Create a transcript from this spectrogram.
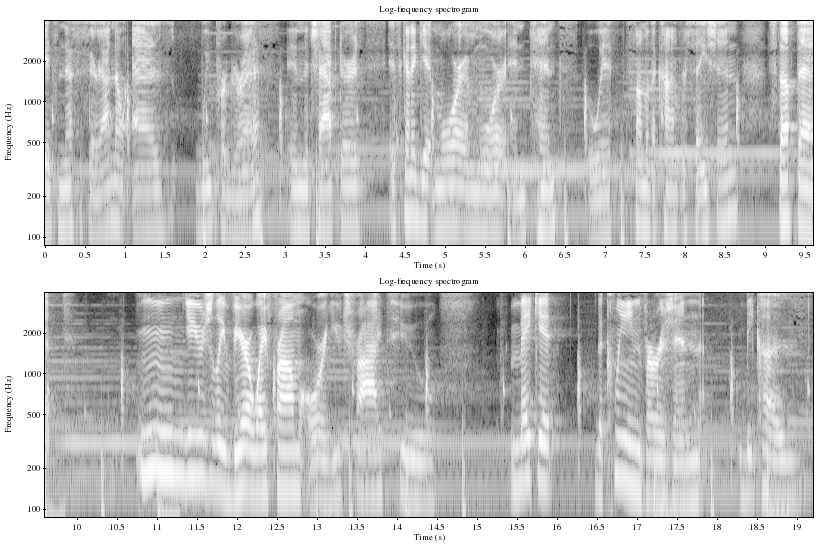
it's necessary. I know as we progress in the chapters, it's going to get more and more intense with some of the conversation stuff that mm, you usually veer away from or you try to make it the clean version because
